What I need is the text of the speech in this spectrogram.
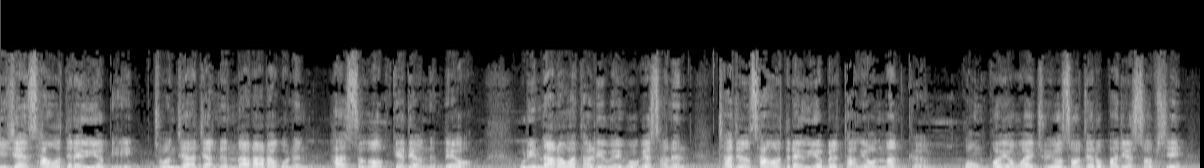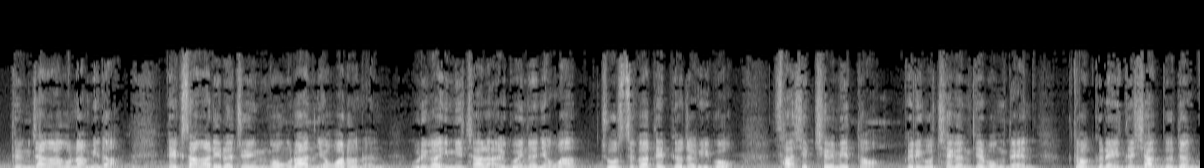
이젠 상어들의 위협이 존재하지 않는 나라라고는 할 수가 없게 되었는데요. 우리나라와 달리 외국에서는 잦은 상어들의 위협을 당해온 만큼 공포 영화의 주요 소재로 빠질 수 없이 등장하곤 합니다. 백상아리를 주인공으로 한 영화로는 우리가 이미 잘 알고 있는 영화 조스가 대표적이고 47m 그리고 최근 개봉된 The Great Shark 등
